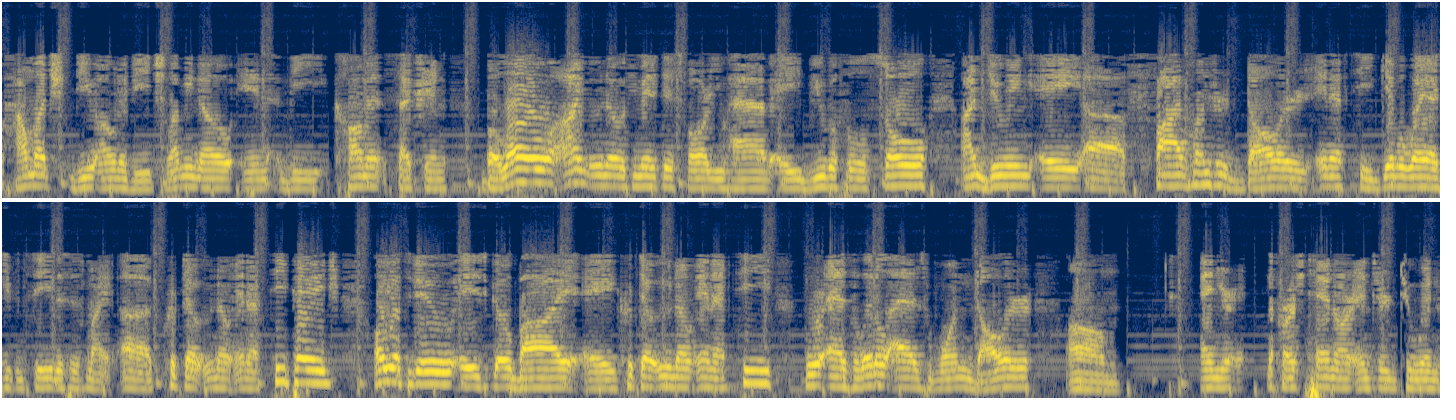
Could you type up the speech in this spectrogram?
how much do you own of each? Let me know in the comment section below. I'm Uno. If you made it this far, you have a beautiful soul. I'm doing a uh, $500 NFT giveaway. As you can see, this is my uh, Crypto Uno NFT page. All you have to do is go buy a Crypto Uno NFT for as little as $1. Um, and you're the first 10 are entered to win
